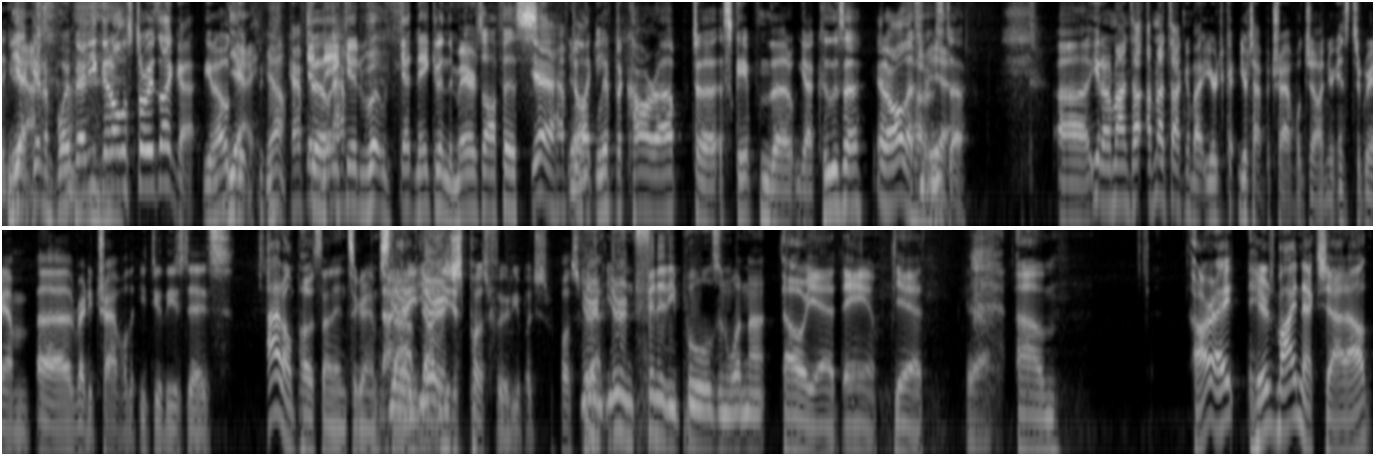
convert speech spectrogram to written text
talking. Yeah, yeah. getting a boy band. You get all the stories I got. You know. Yeah, Get, yeah. Have Get to naked, w- get naked in the mayor's office. yeah, have to like lift a car up to escape from the yakuza. You know all that sort of yeah. stuff. Uh, you know, I'm not. I'm not talking about your your type of travel, John. Your Instagram uh, ready travel that you do these days. I don't post on Instagram. I Stop. know you, don't. You're- just post food. You just post You're, food. in, you're infinity pools and whatnot. Oh yeah, damn. Yeah. yeah. All right. Here's my next shout out.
